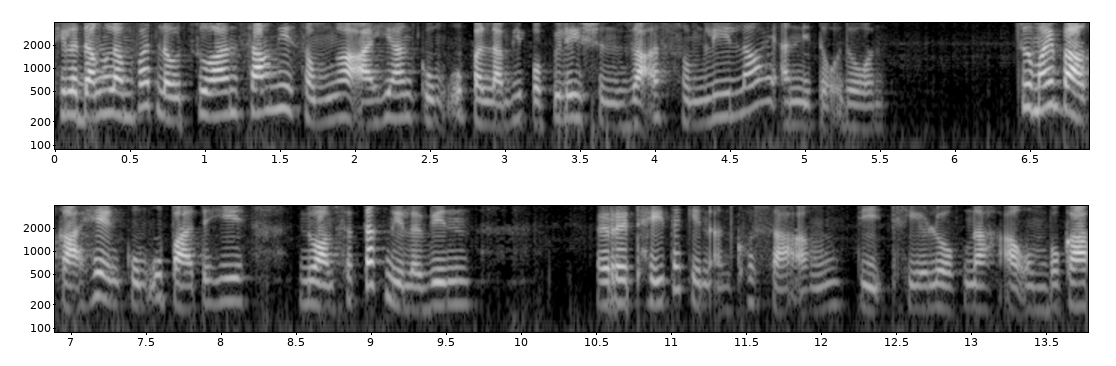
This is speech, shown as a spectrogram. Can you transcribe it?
Thila dang lam wat lo chuan, sang ni som nga a, hian kum upalam hi population za som li lai an ni to don chu mai ba ka heng kum upa te hi, nuam sa tak ni lovin re thei takin an khosa ang ti thlir lok na a um boka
